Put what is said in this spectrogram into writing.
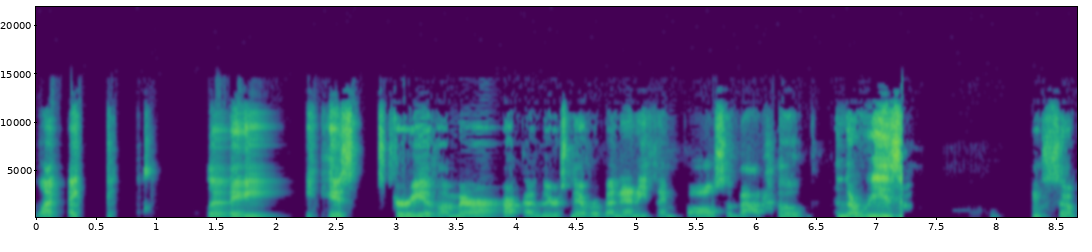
likely history of America, there's never been anything false about hope. And the reason, so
